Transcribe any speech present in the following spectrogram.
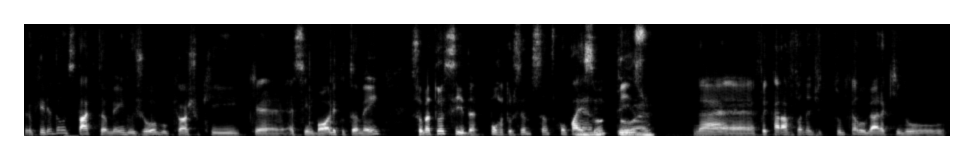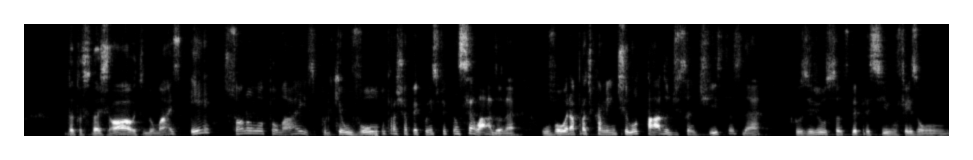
Eu queria dar um destaque também do jogo, que eu acho que, que é, é simbólico também, sobre a torcida. Porra, a torcida do Santos compareceu é, em peso, né? É, foi caravana de tudo que é lugar aqui do da torcida jovem e tudo mais, e só não lotou mais porque o voo para Chapecoense foi cancelado, né? O voo era praticamente lotado de santistas, né? Inclusive o Santos Depressivo fez um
